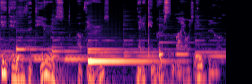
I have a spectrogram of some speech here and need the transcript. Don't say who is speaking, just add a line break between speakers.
It is the tears of the earth that keep her smiles in bloom.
